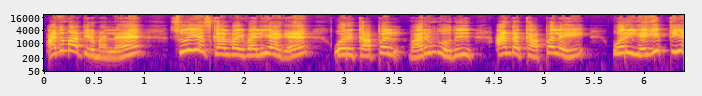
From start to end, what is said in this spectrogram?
அது மாத்திரமல்ல சூயஸ் கால்வாய் வழியாக ஒரு கப்பல் வரும்போது அந்த கப்பலை ஒரு எகிப்திய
